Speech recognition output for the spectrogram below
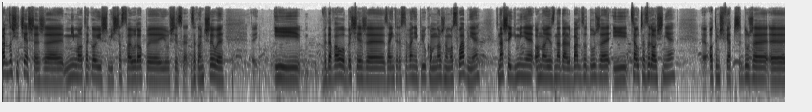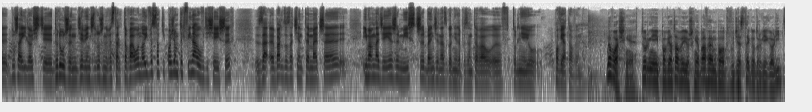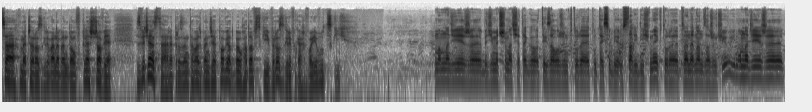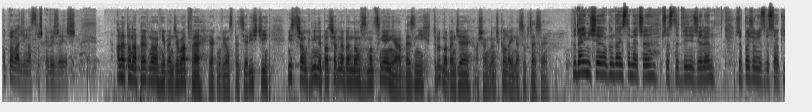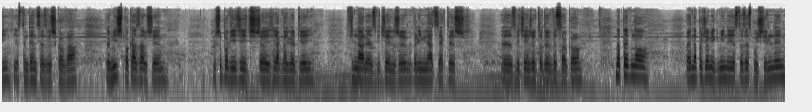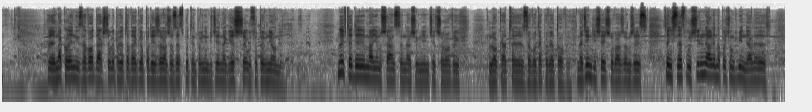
Bardzo się cieszę, że mimo tego, iż Mistrzostwa Europy już się zakończyły i wydawałoby się, że zainteresowanie piłką nożną osłabnie, w naszej gminie ono jest nadal bardzo duże i cały czas rośnie. O tym świadczy duże, e, duża ilość e, drużyn, dziewięć drużyn wystartowało, no i wysoki poziom tych finałów dzisiejszych, za, e, bardzo zacięte mecze i mam nadzieję, że mistrz będzie nas godnie reprezentował e, w turnieju powiatowym. No właśnie, turniej powiatowy już niebawem, bo 22 lipca mecze rozgrywane będą w Kleszczowie. Zwycięzca reprezentować będzie powiat bełchatowski w rozgrywkach wojewódzkich. Mam nadzieję, że będziemy trzymać się tego, tych założeń, które tutaj sobie ustaliliśmy, które trener nam zarzucił i mam nadzieję, że poprowadzi nas troszkę wyżej jeszcze. Ale to na pewno nie będzie łatwe, jak mówią specjaliści. Mistrzom gminy potrzebne będą wzmocnienia, bez nich trudno będzie osiągnąć kolejne sukcesy. Wydaje mi się, oglądając te mecze przez te dwie niedziele, że poziom jest wysoki, jest tendencja zwyżkowa. Mistrz pokazał się, muszę powiedzieć, że jak najlepiej. W finale zwyciężył, w eliminacjach też e, zwyciężył to wysoko. Na pewno e, na poziomie gminy jest to zespół silny. E, Na kolejnych zawodach szczebla powiatowego podejrzewam, że zespół ten powinien być jednak jeszcze uzupełniony. No i wtedy mają szansę na osiągnięcie czołowych lokat e, w zawodach powiatowych. Na dzień dzisiejszy uważam, że jest ten zespół silny, ale na poziom gminy, ale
